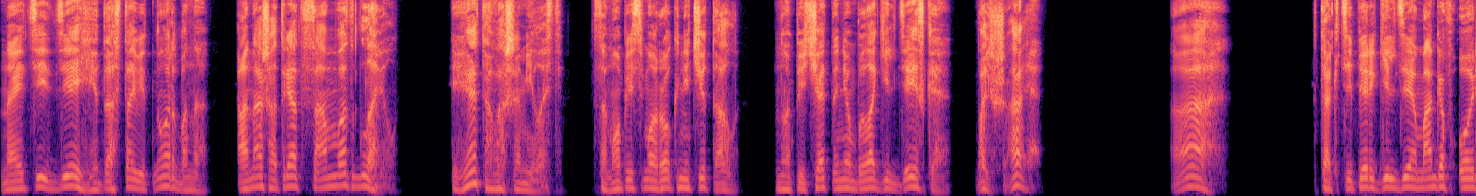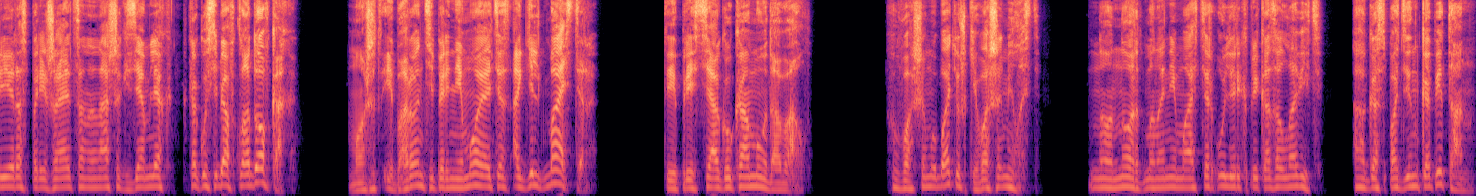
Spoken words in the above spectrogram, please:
Найти Дей и доставить Норбана, а наш отряд сам возглавил. И это, ваша милость, само письмо Рок не читал, но печать на нем была гильдейская, большая. А, так теперь гильдия магов Ории распоряжается на наших землях, как у себя в кладовках? Может, и барон теперь не мой отец, а гильдмастер? Ты присягу кому давал? Вашему батюшке, ваша милость. Но Нордмана не мастер Ульрик приказал ловить, а господин капитан.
